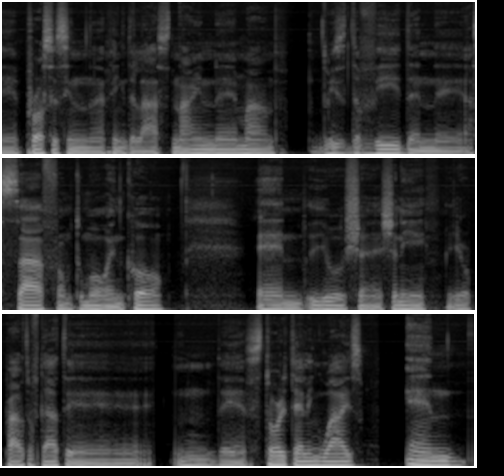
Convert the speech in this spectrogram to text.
uh, process in, I think, the last nine uh, months with David and uh, Asaf from Tomorrow and Co. And you, Shani, you're part of that uh, in the storytelling wise. And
